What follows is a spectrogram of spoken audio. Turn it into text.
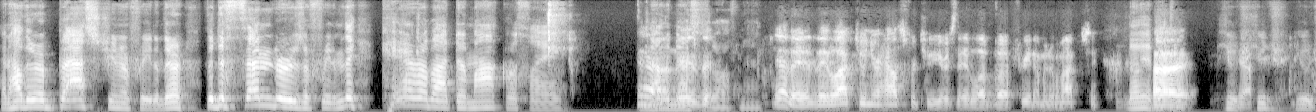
and how they're a bastion of freedom. They're the defenders of freedom. They care about democracy. And now Yeah, the mask they- is off, man. yeah. They they locked you in your house for two years. They love uh, freedom and democracy. No, yeah, Uh, huge, yeah. huge, huge.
